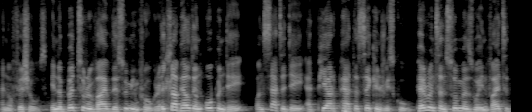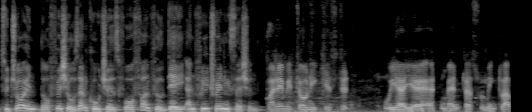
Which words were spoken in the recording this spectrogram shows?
and officials. In a bid to revive their swimming program, the club held an open day on Saturday at PR Patha Secondary School. Parents and swimmers were invited to join the officials and coaches for a fun-filled day and free training session. My name is Tony Kisted. We are here at Manta Swimming Club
